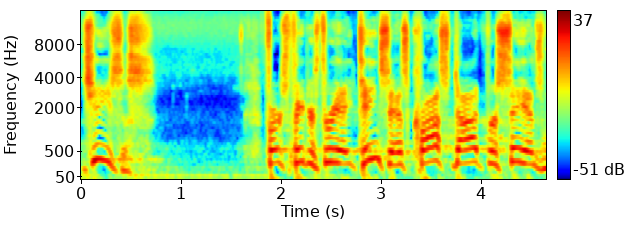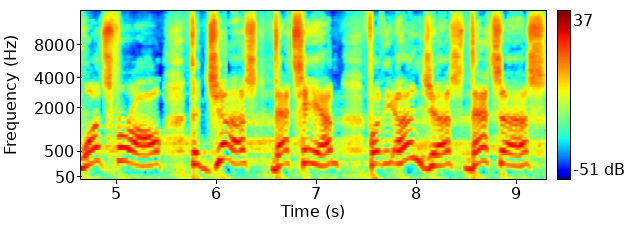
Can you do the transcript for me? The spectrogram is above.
Jesus. 1 Peter 3:18 says Christ died for sins once for all, the just, that's him, for the unjust, that's us,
